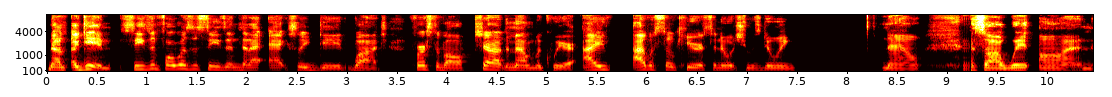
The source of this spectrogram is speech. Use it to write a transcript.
Now, again, season four was a season that I actually did watch. First of all, shout out to Madame LaQueer. I I was so curious to know what she was doing now, and so I went on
